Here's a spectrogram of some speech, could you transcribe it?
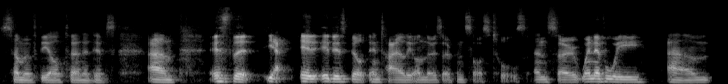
some of the alternatives um, is that yeah it, it is built entirely on those open source tools and so whenever we um,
